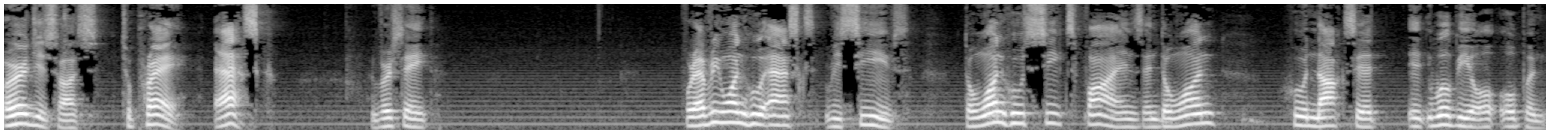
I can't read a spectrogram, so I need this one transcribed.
urges us to pray, ask. verse 8 For everyone who asks receives, the one who seeks finds, and the one who knocks it, it will be open.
